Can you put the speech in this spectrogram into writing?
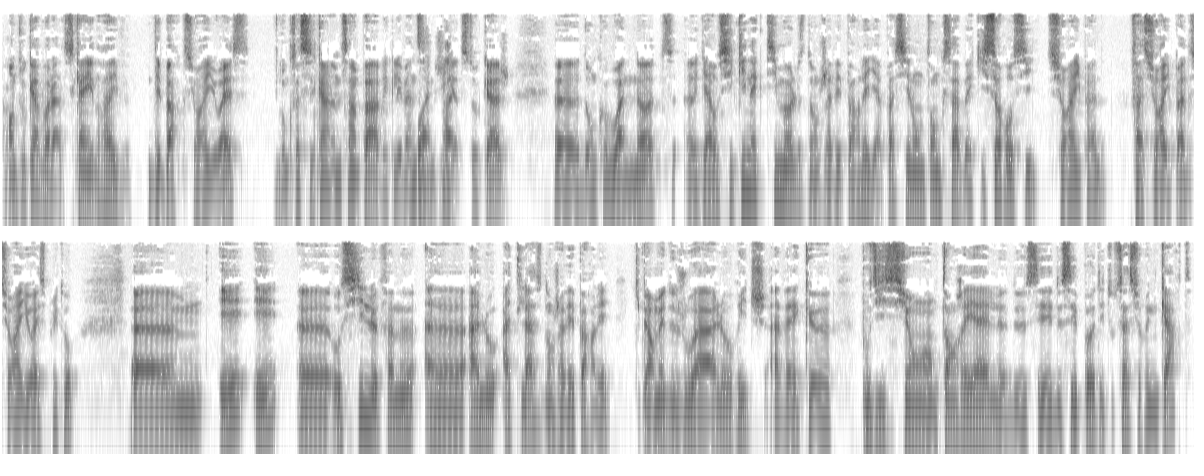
En tout cas, voilà, SkyDrive débarque sur iOS. Donc ça c'est quand même sympa avec les 25 Go de stockage. Euh, donc OneNote, euh, il y a aussi Kinectimals dont j'avais parlé il y a pas si longtemps que ça, bah, qui sort aussi sur iPad, enfin sur iPad, sur iOS plutôt. Euh, et et euh, aussi le fameux euh, Halo Atlas dont j'avais parlé, qui permet de jouer à Halo Reach avec position en temps réel de ses de ses potes et tout ça sur une carte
